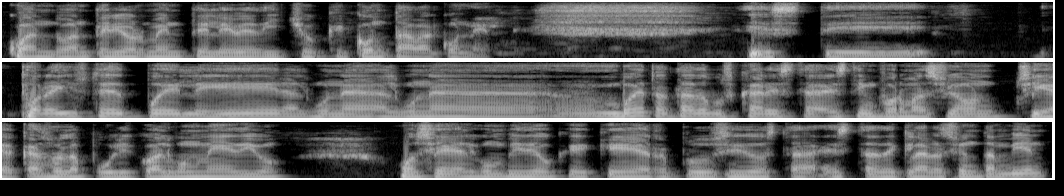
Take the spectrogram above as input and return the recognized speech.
cuando anteriormente le había dicho que contaba con él. Este, por ahí usted puede leer alguna, alguna, voy a tratar de buscar esta, esta información, si acaso la publicó algún medio o si hay algún video que, que haya reproducido esta, esta declaración también,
